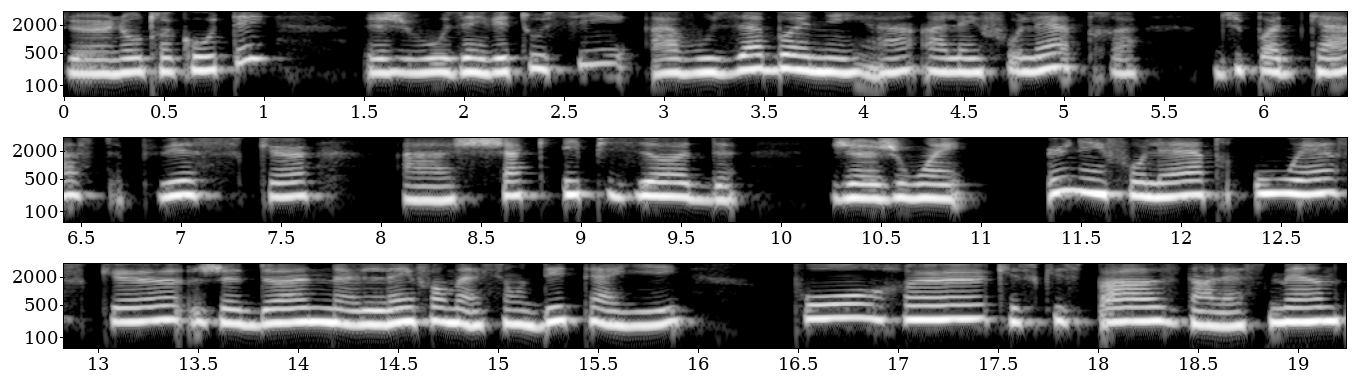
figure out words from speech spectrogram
d'un autre côté, je vous invite aussi à vous abonner hein, à l'infolettre du podcast puisque à chaque épisode, je joins une infolettre où est-ce que je donne l'information détaillée pour euh, qu'est-ce qui se passe dans la semaine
